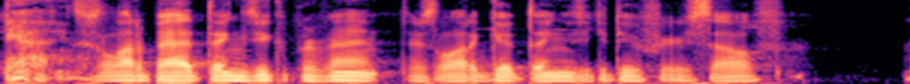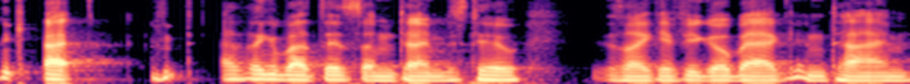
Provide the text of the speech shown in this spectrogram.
Yeah, I think there's a lot of bad things you could prevent. There's a lot of good things you could do for yourself. Like I, I think about this sometimes too. It's like if you go back in time,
